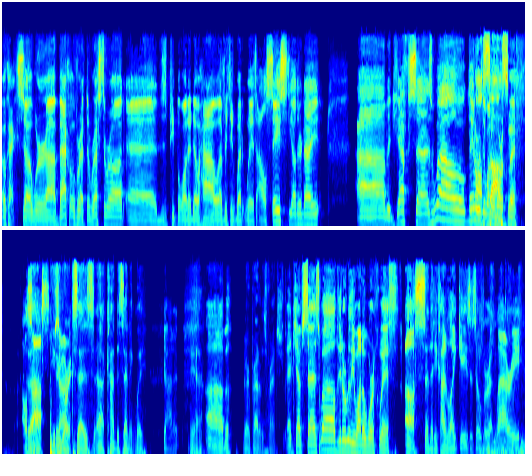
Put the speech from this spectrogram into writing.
Okay, so we're uh, back over at the restaurant, and people want to know how everything went with Alsace the other night. Um, and Jeff says, "Well, they don't really want to work with Alsace." Uh, Peter sorry, York says uh, condescendingly. Got it. Yeah, Um, very proud of his French. and Jeff says, "Well, they don't really want to work with us," and then he kind of like gazes over at Larry.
